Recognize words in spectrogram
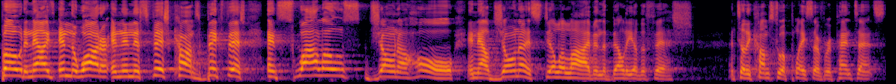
boat, and now he's in the water, and then this fish comes, big fish, and swallows Jonah whole. And now Jonah is still alive in the belly of the fish until he comes to a place of repentance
